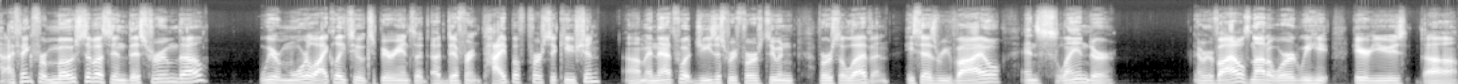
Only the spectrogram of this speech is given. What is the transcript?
I think for most of us in this room, though, we are more likely to experience a, a different type of persecution. Um, and that's what Jesus refers to in verse 11. He says, revile and slander. And revile is not a word we hear used uh,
